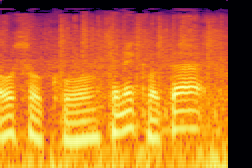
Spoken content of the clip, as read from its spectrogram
That was so cool. Can I clip that?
